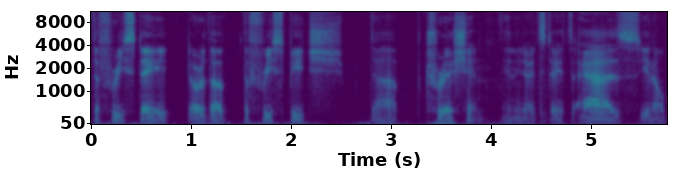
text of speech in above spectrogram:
the free state or the the free speech uh, tradition in the United States, as you know,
